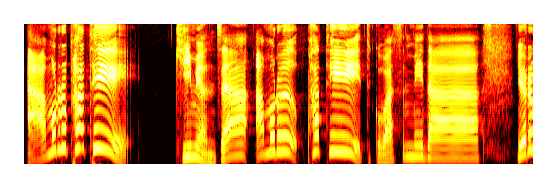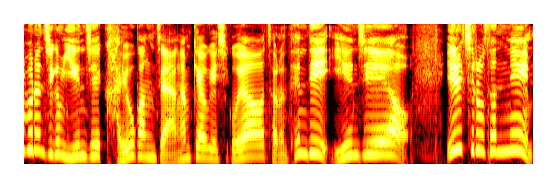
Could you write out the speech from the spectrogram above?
아모르 파티! 김연자 아모르 파티 듣고 왔습니다. 여러분은 지금 이은지의 가요광장 함께하고 계시고요. 저는 텐디 이은지예요. 1754님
